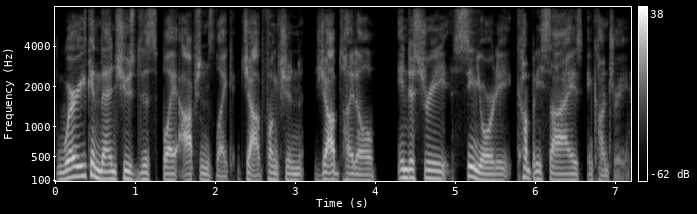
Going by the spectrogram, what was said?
where you can then choose to display options like job function, job title, industry, seniority, company size, and country.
